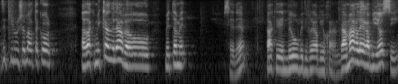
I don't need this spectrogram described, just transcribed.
זה כאילו שמר את הכל. אז רק מכאן ולהבא הוא מטמא. בסדר? רק ביאור בדברי רבי יוחנן. ואמר לרבי יוסי,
